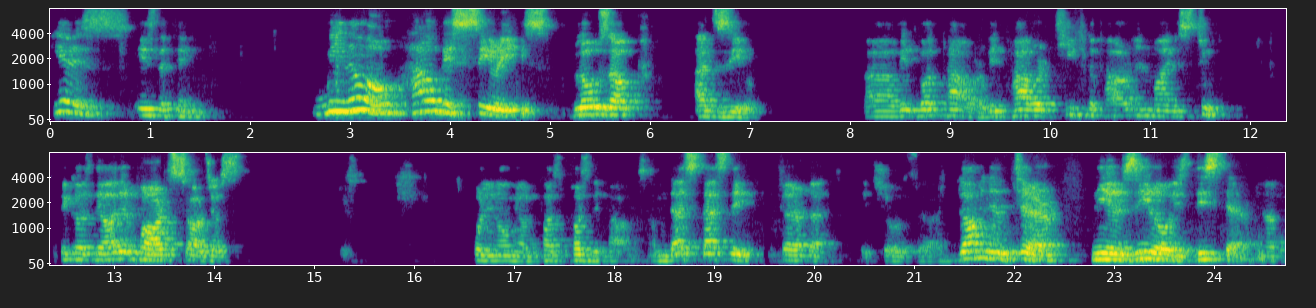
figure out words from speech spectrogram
here is, is the thing. We know how this series blows up at zero. Uh, with what power? With power t to the power n minus 2. Because the other parts are just, polynomial pos positive powers. I mean, that's, that's the term that it shows. Uh, dominant term near zero is this term.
